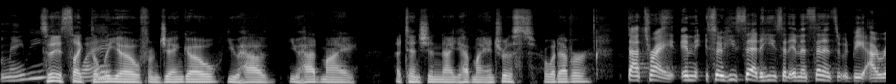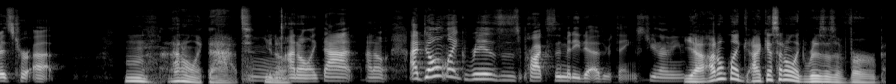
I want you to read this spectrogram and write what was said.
maybe. So it's like the Leo from Django. You have you had my attention, now you have my interest or whatever. That's right. And so he said, he said in a sentence it would be, I rizzed her up. Mm, I don't like that. you know. Mm, I don't like that. I don't. I don't like Rizz's proximity to other things. Do you know what I mean? yeah, I don't like. I guess I don't like Rizz as a verb.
